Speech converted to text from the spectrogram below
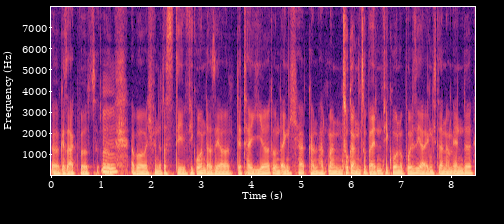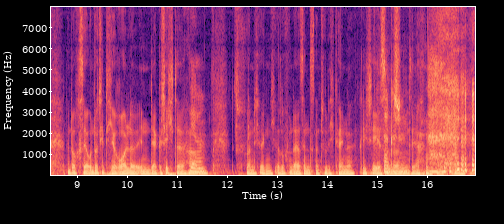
äh, gesagt wird. Äh, mhm. Äh, aber ich finde, dass die Figuren da sehr detailliert und eigentlich hat, kann, hat man Zugang zu beiden Figuren, obwohl sie ja eigentlich dann am Ende eine doch sehr unterschiedliche Rolle in der Geschichte haben. Ja. Das fand ich eigentlich, also von daher sind es natürlich keine Klischees, Dankeschön. sondern sehr.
